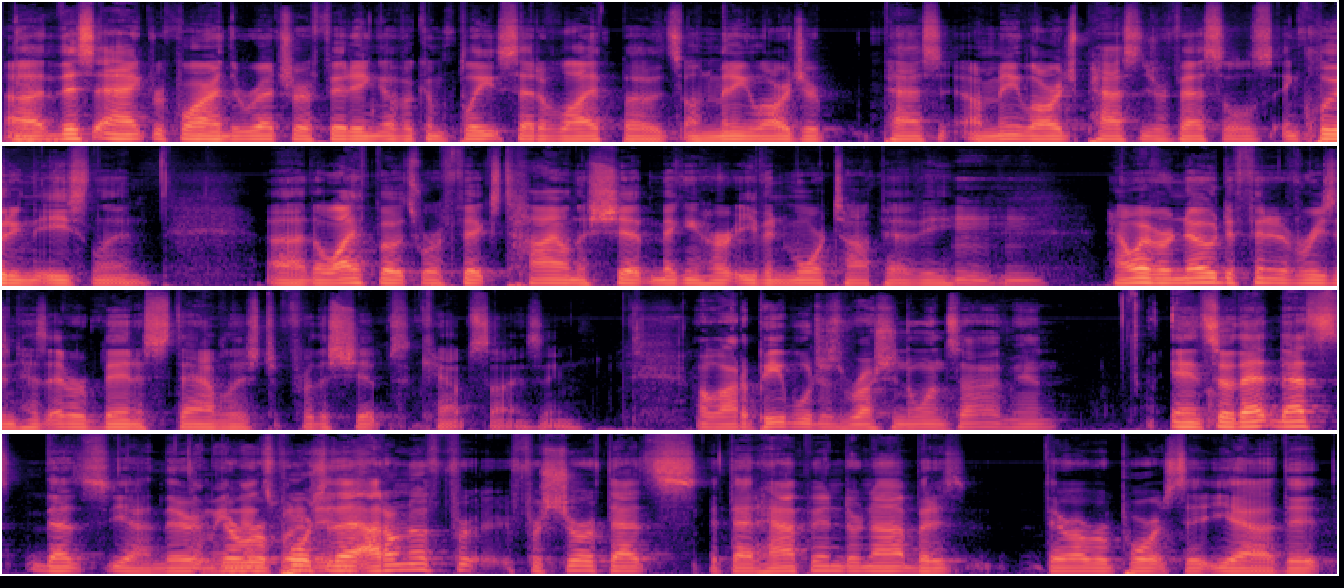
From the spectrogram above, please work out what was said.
Uh, this act required the retrofitting of a complete set of lifeboats on many larger pass- on many large passenger vessels, including the Eastland. Uh, the lifeboats were fixed high on the ship, making her even more top heavy. hmm However, no definitive reason has ever been established for the ship's capsizing. a lot of people just rushing to one side, man. And so that that's that's yeah. There I mean, there are reports of that I don't know for for sure if that's if that happened or not, but it's, there are reports that yeah that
